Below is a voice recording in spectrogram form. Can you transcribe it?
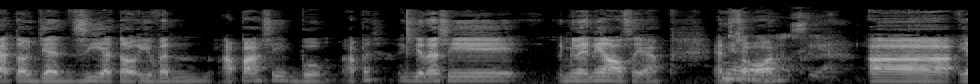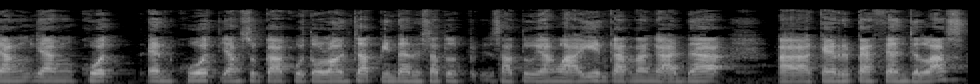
atau Gen Z atau even apa sih boom apa generasi millennials ya and so on. Ya. Uh, yang yang quote and quote yang suka kutu loncat pindah dari satu satu yang lain karena nggak ada uh, career path yang jelas,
